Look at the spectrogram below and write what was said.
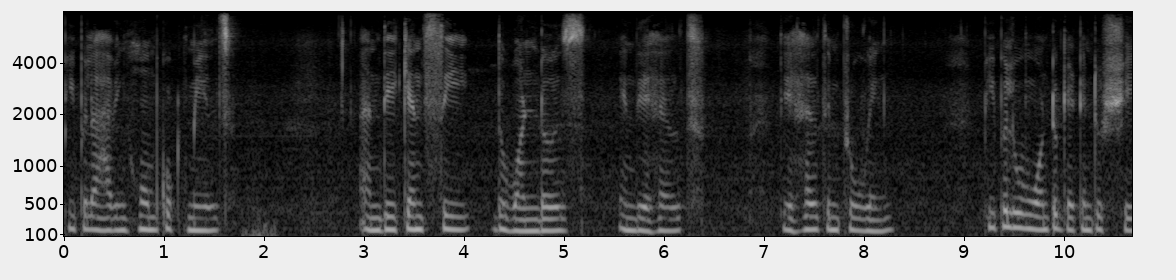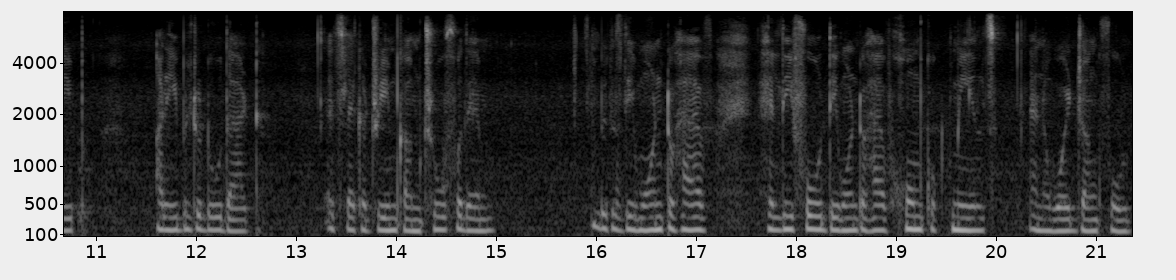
people are having home cooked meals and they can see the wonders in their health their health improving. People who want to get into shape are able to do that. It's like a dream come true for them because they want to have healthy food, they want to have home cooked meals and avoid junk food.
